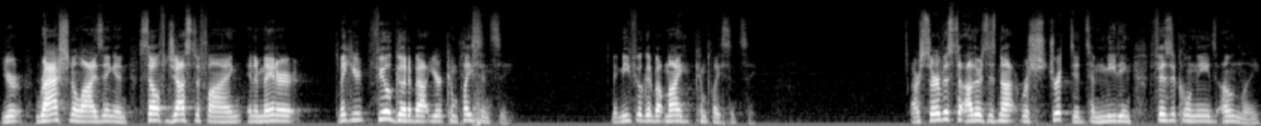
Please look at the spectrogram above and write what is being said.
You're rationalizing and self justifying in a manner to make you feel good about your complacency, make me feel good about my complacency. Our service to others is not restricted to meeting physical needs only.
